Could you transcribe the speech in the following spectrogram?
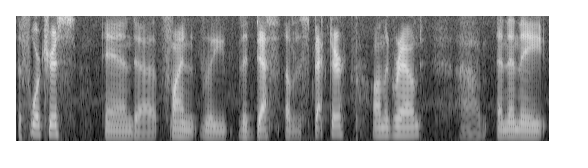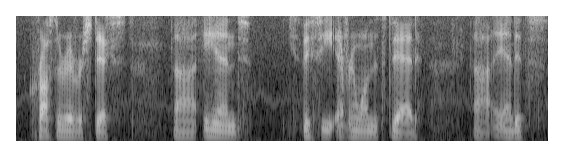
the fortress and uh, find the the death of the Spectre on the ground, um, and then they cross the river Styx, uh, and they see everyone that's dead uh, and it's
